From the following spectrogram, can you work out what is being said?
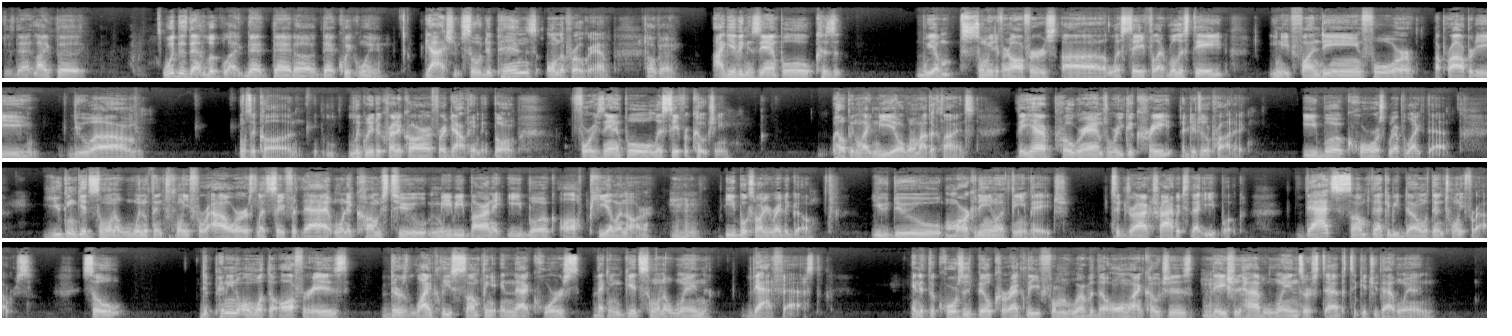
Is that like the what does that look like? That that uh that quick win. Got you. So it depends on the program. Okay. I give an example because we have so many different offers. Uh, let's say for like real estate, you need funding for a property, do um, what's it called? Liquidate a credit card for a down payment. Boom. For example, let's say for coaching, helping like Neo, or one of my other clients, they have programs where you could create a digital product, ebook, course, whatever like that. You can get someone a win within 24 hours, let's say for that, when it comes to maybe buying an ebook off PLNR. Mm-hmm. Ebook's already ready to go. You do marketing on a theme page to drive traffic to that ebook. That's something that can be done within 24 hours. So depending on what the offer is, there's likely something in that course that can get someone a win that fast. And if the course is built correctly from whoever the online coach is, mm-hmm. they should have wins or steps to get you that win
